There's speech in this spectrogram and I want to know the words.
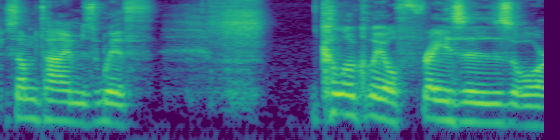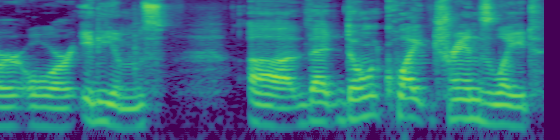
sometimes with colloquial phrases or or idioms uh, that don't quite translate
